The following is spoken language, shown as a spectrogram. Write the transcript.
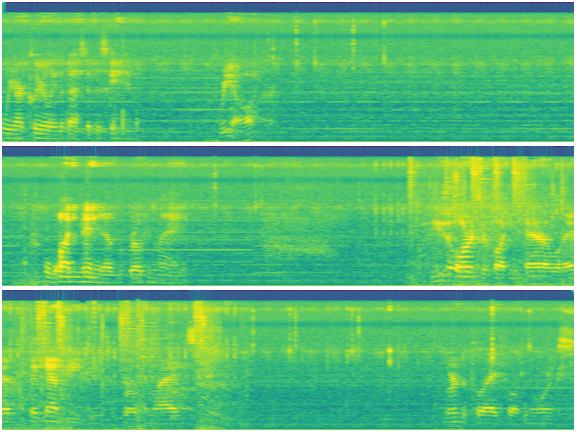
we are clearly the best at this game. We are. One minute of a broken leg. These orcs are fucking terrible. They they can't beat these with broken legs. Learn to play, fucking orcs.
